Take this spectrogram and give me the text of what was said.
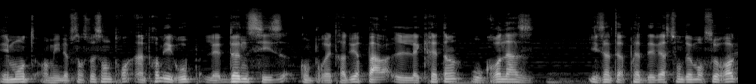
et monte en 1963 un premier groupe, les Dunces, qu'on pourrait traduire par les crétins ou gros nazes. Ils interprètent des versions de morceaux rock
